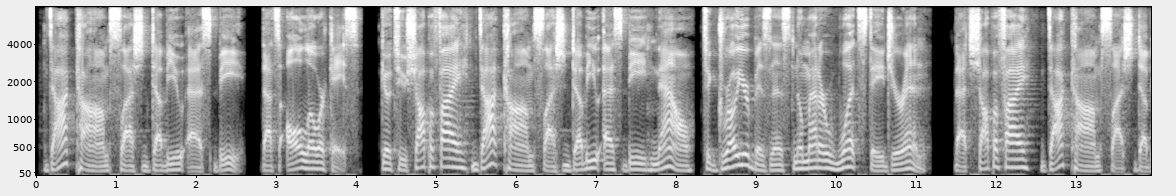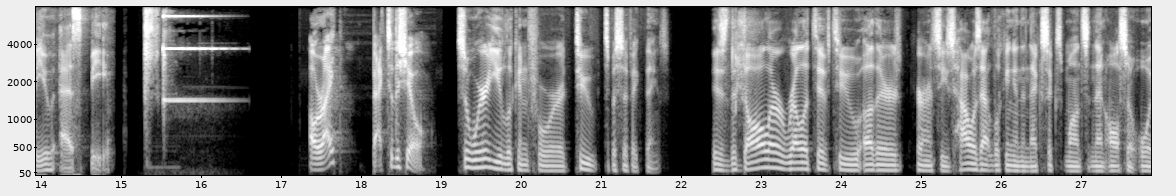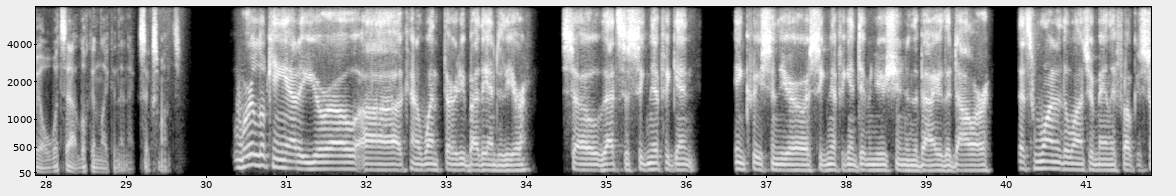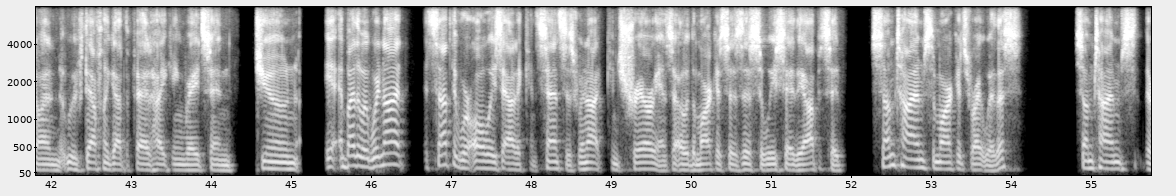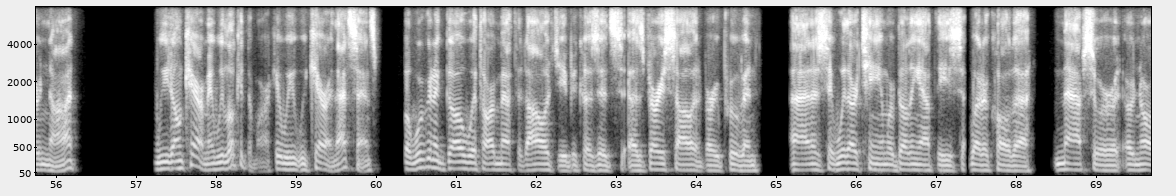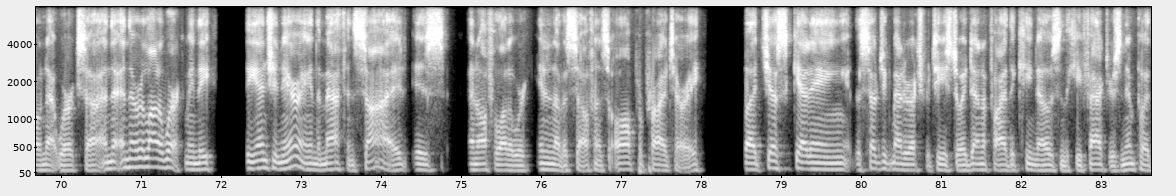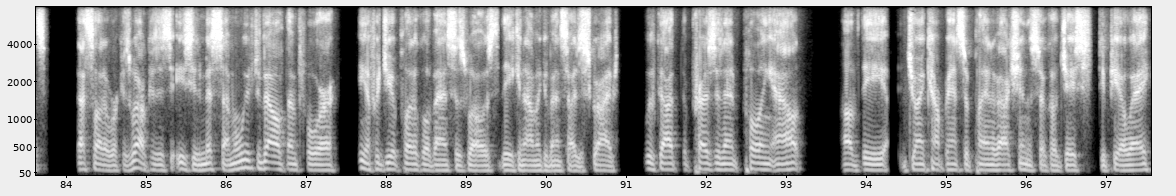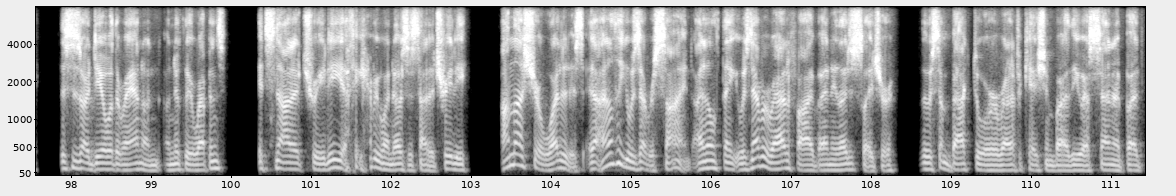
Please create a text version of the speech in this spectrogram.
shopify.com slash WSB. That's all lowercase. Go to shopify.com slash WSB now to grow your business no matter what stage you're in. That's shopify.com slash WSB. All right, back to the show. So, where are you looking for two specific things? Is the dollar relative to other currencies? How is that looking in the next six months? And then also oil. What's that looking like in the next six months? We're looking at a euro, uh, kind of 130 by the end of the year. So that's a significant increase in the euro, a significant diminution in the value of the dollar. That's one of the ones we're mainly focused on. We've definitely got the Fed hiking rates in June. And by the way, we're not, it's not that we're always out of consensus. We're not contrarians. Oh, the market says this, so we say the opposite. Sometimes the market's right with us. Sometimes they're not. We don't care. I mean, we look at the market, we, we care in that sense, but we're going to go with our methodology because it's, it's very solid and very proven. Uh, and as I say, with our team, we're building out these what are called uh, maps or, or neural networks, uh, and and they're a lot of work. I mean, the the engineering and the math inside is an awful lot of work in and of itself, and it's all proprietary. But just getting the subject matter expertise to identify the key nodes and the key factors and inputs, that's a lot of work as well because it's easy to miss some. And we've developed them for you know for geopolitical events as well as the economic events I described. We've got the president pulling out of the Joint Comprehensive Plan of Action, the so-called JCPOA. This is our deal with Iran on, on nuclear weapons. It's not a treaty. I think everyone knows it's not a treaty. I'm not sure what it is. I don't think it was ever signed. I don't think it was never ratified by any legislature. There was some backdoor ratification by the U.S. Senate, but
